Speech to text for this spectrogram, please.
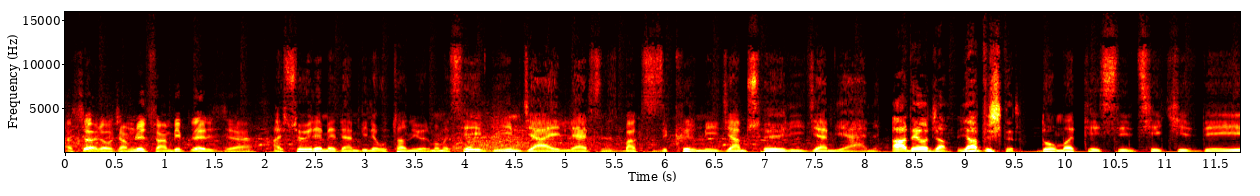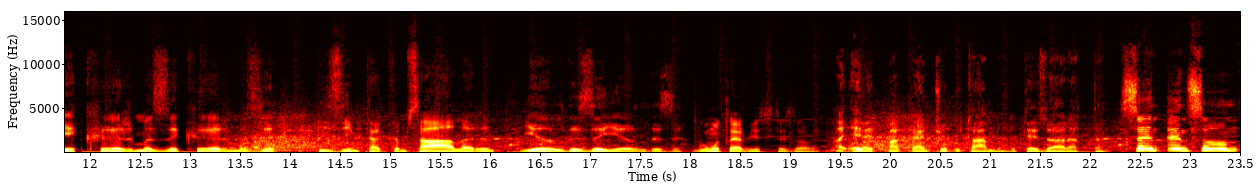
Ha, söyle hocam lütfen bipleriz ya. Ay söylemeden bile utanıyorum ama sevdiğim cahillersiniz. Bak sizi kırmayacağım söyleyeceğim yani. Hadi hocam yapıştır. Domatesin çekirdeği kırmızı kırmızı. Bizim takım sahaların yıldızı yıldızı. Bu mu terbiyesiz tezahürat? Ay evet bak ben çok utandım bu tezahürattan. Sen en son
